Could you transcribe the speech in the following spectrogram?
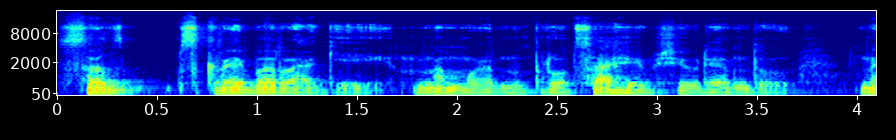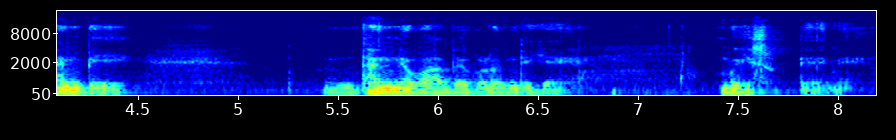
ಸಬ್ಸ್ಕ್ರೈಬರ್ ಆಗಿ ನಮ್ಮನ್ನು ಪ್ರೋತ್ಸಾಹಿಸಿರಿ ಎಂದು ನಂಬಿ ಧನ್ಯವಾದಗಳೊಂದಿಗೆ ಮುಗಿಸುತ್ತೇನೆ.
